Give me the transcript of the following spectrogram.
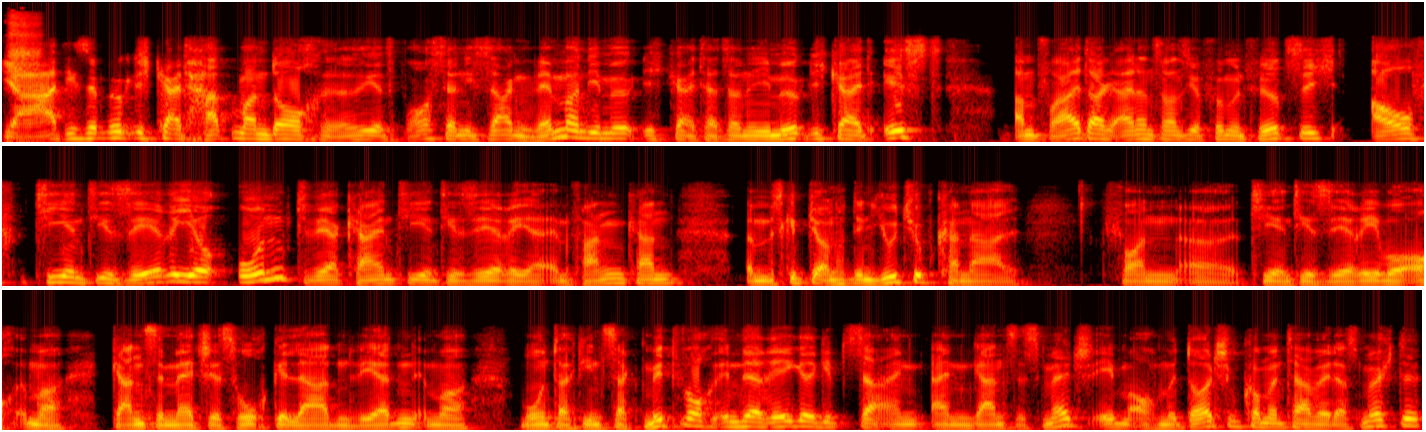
Ja, diese Möglichkeit hat man doch. Also jetzt brauchst du ja nicht sagen, wenn man die Möglichkeit hat, sondern die Möglichkeit ist am Freitag 21.45 Uhr auf TNT-Serie und wer kein TNT-Serie empfangen kann, ähm, es gibt ja auch noch den YouTube-Kanal von äh, TNT-Serie, wo auch immer ganze Matches hochgeladen werden. Immer Montag, Dienstag, Mittwoch in der Regel gibt es da ein, ein ganzes Match, eben auch mit deutschem Kommentar, wer das möchte.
